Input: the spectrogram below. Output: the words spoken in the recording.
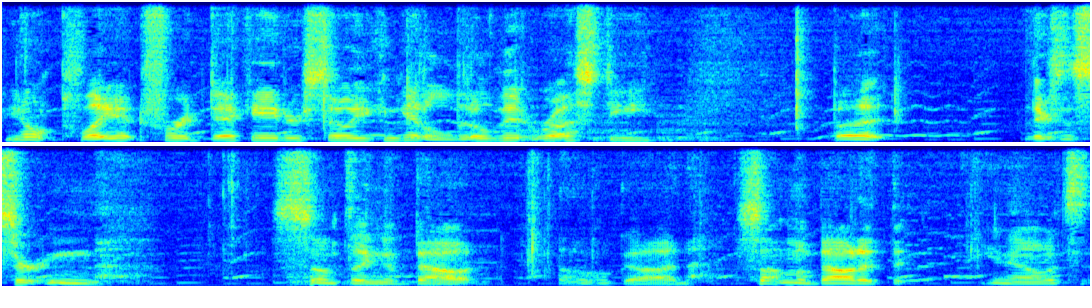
if you don't play it for a decade or so, you can get a little bit rusty, but there's a certain something about, oh god, something about it that, you know, it's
